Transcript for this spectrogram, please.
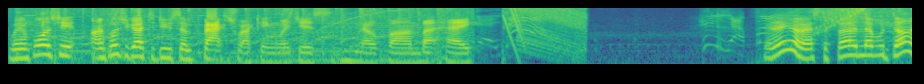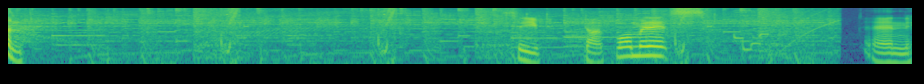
we unfortunately, unfortunately got to do some backtracking, which is no fun. But hey. And there you go, that's the third level done. See, done four minutes. And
